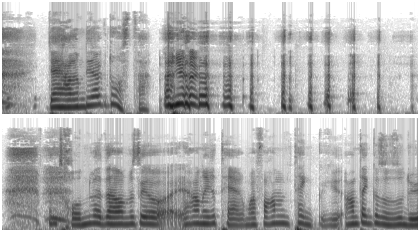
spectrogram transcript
Jeg har en diagnose. Men Trond, vet du, han, skal han irriterer meg, for han tenker, han tenker sånn som du.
